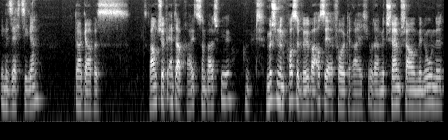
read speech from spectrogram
In den 60ern. Da gab es Raumschiff Enterprise zum Beispiel. Und Mission Impossible war auch sehr erfolgreich. Oder mit Schelmschau, Melone.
